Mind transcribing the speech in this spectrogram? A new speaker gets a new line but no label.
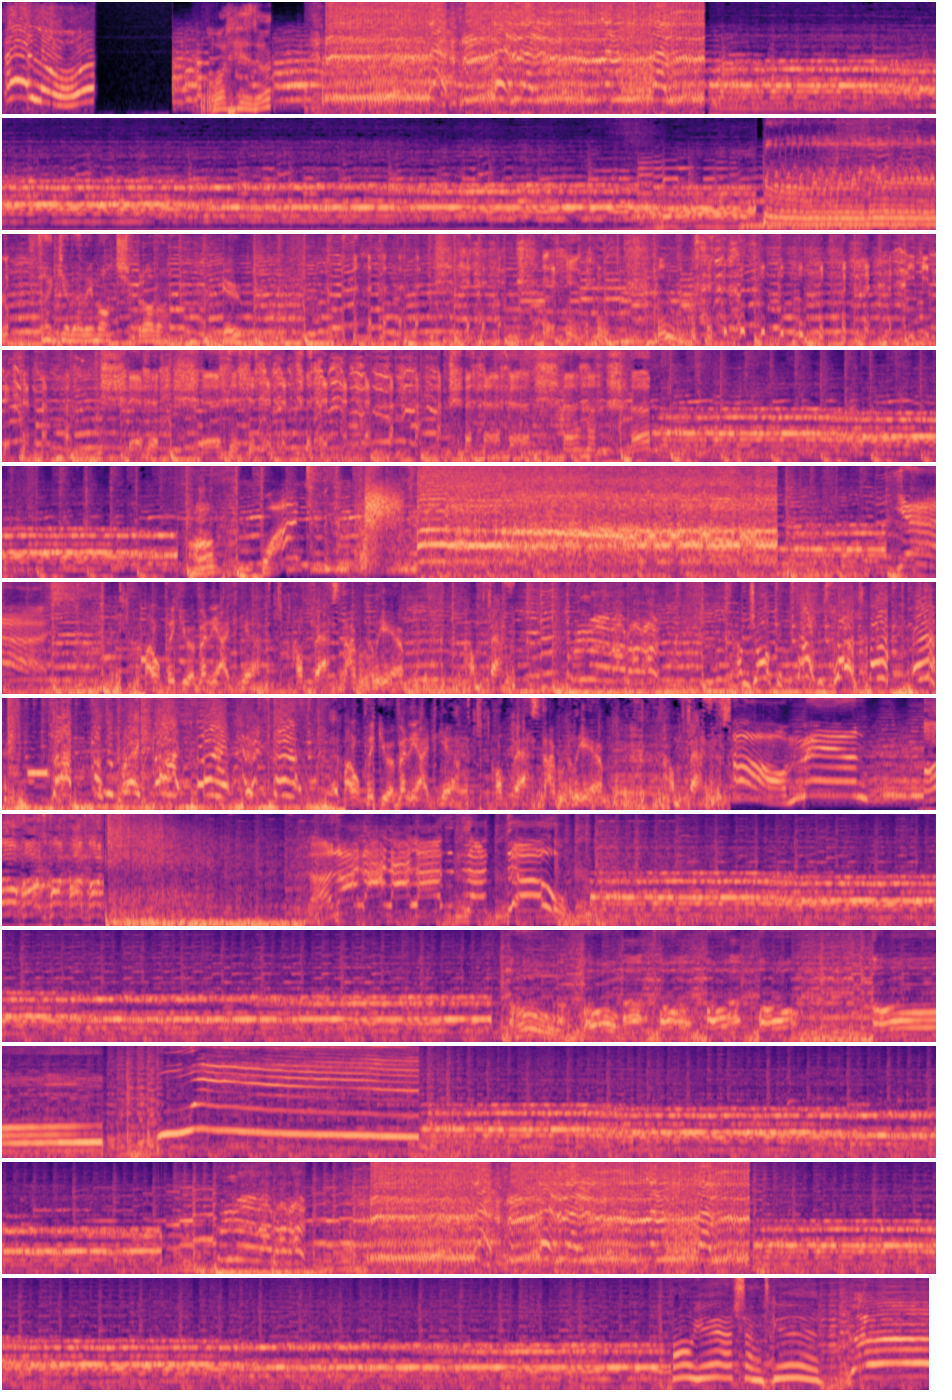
Hello!
What he's doing?
Thank you very much, brother. Huh?
What? Yes!
I don't think you have any idea how fast I really am. I'm fast. I'm joking. Stop! Stop! Stop! Stop! Stop the brake! Stop! Stop! I don't think you have any idea how fast I really am. I'm fast as
Oh, man!
Oh, hot, hot, hot, hot!
La la la la la la no! That sounds good.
